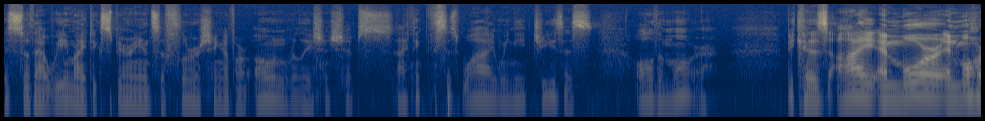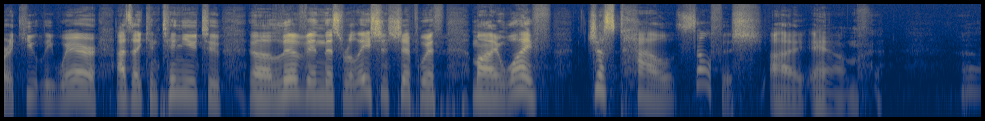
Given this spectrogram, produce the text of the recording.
is so that we might experience a flourishing of our own relationships. I think this is why we need Jesus all the more because I am more and more acutely aware as I continue to uh, live in this relationship with my wife just how selfish I am. Uh,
